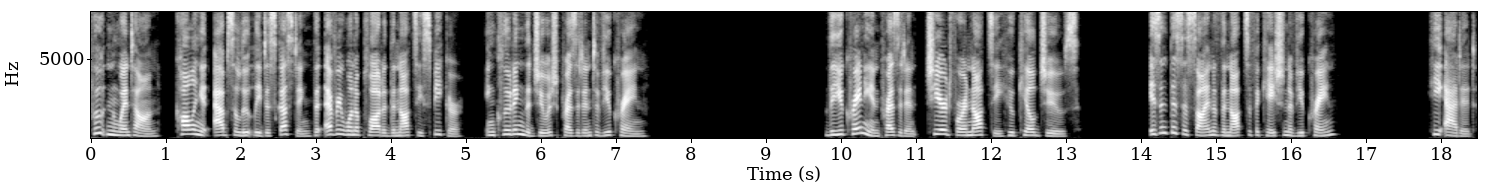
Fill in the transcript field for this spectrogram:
Putin went on, calling it absolutely disgusting that everyone applauded the Nazi speaker, including the Jewish president of Ukraine. The Ukrainian president cheered for a Nazi who killed Jews. Isn't this a sign of the Nazification of Ukraine? He added.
